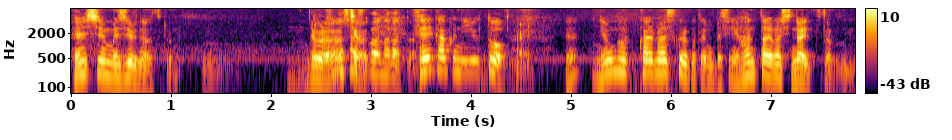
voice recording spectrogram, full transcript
編集無印だっつったの、うん、だから正確に言うと、はい。ね、日本語会話作ることに別に反対はしないって言ったの、うん、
